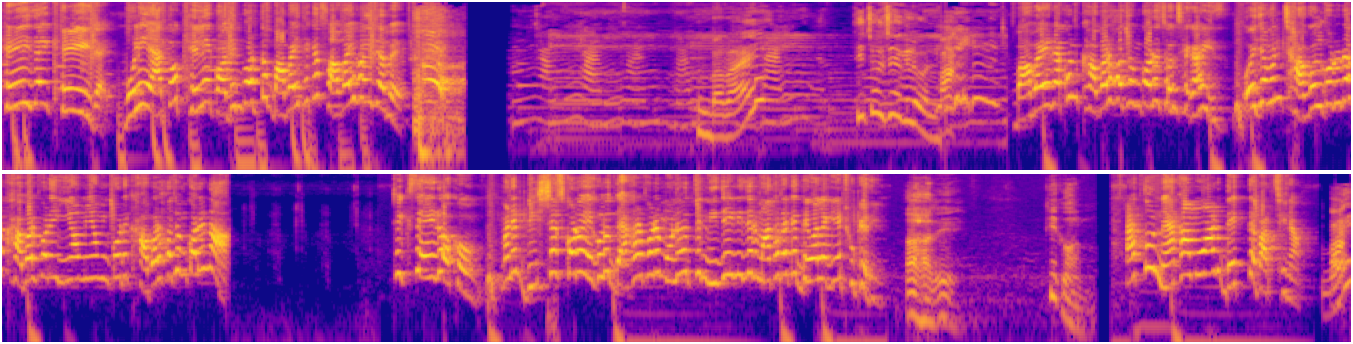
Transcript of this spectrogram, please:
খেয়েই যাই খেয়েই যায়। বলি এত খেলে কদিন পর তো বাবাই থেকে ফাবাই হয়ে যাবে। বাবাই? কি চলছে এগুলো? বাবাইয়ের এখন খাবার হজম করা চলছে গাইস ওই যেমন ছাগল গরুরা খাবার পরে ইয়াম ইয়াম করে খাবার হজম করে না ঠিক সেই রকম। মানে বিশ্বাস করো এগুলো দেখার পরে মনে হচ্ছে নিজেই নিজের মাথাটাকে দেওয়ালে গিয়ে ঠুকে দিই। আহারে কি কন? এত ন্যাকামো আর দেখতে পারছি না। বাবাই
